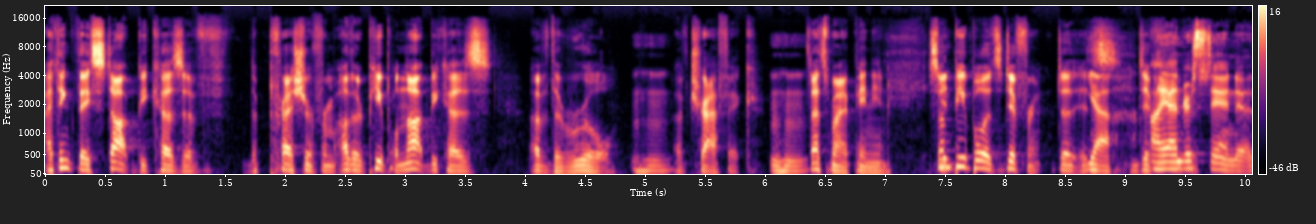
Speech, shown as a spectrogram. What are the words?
I think they stop because of the pressure from other people, not because of the rule of traffic. That's my opinion. Some people, it's different. It's yeah different. i understand uh,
